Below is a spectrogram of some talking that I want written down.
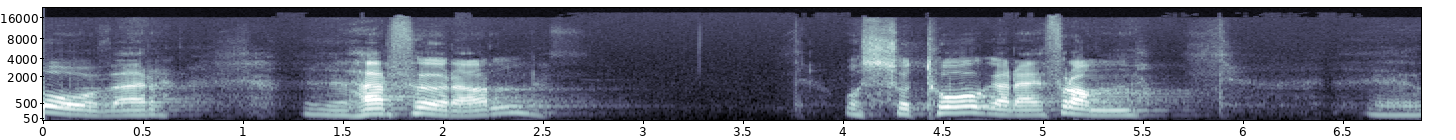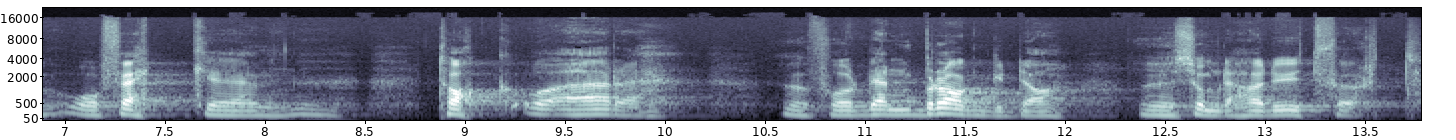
over eh, hærføreren. Og så toga de fram eh, og fikk takk og ære for den bragda som de hadde utført.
